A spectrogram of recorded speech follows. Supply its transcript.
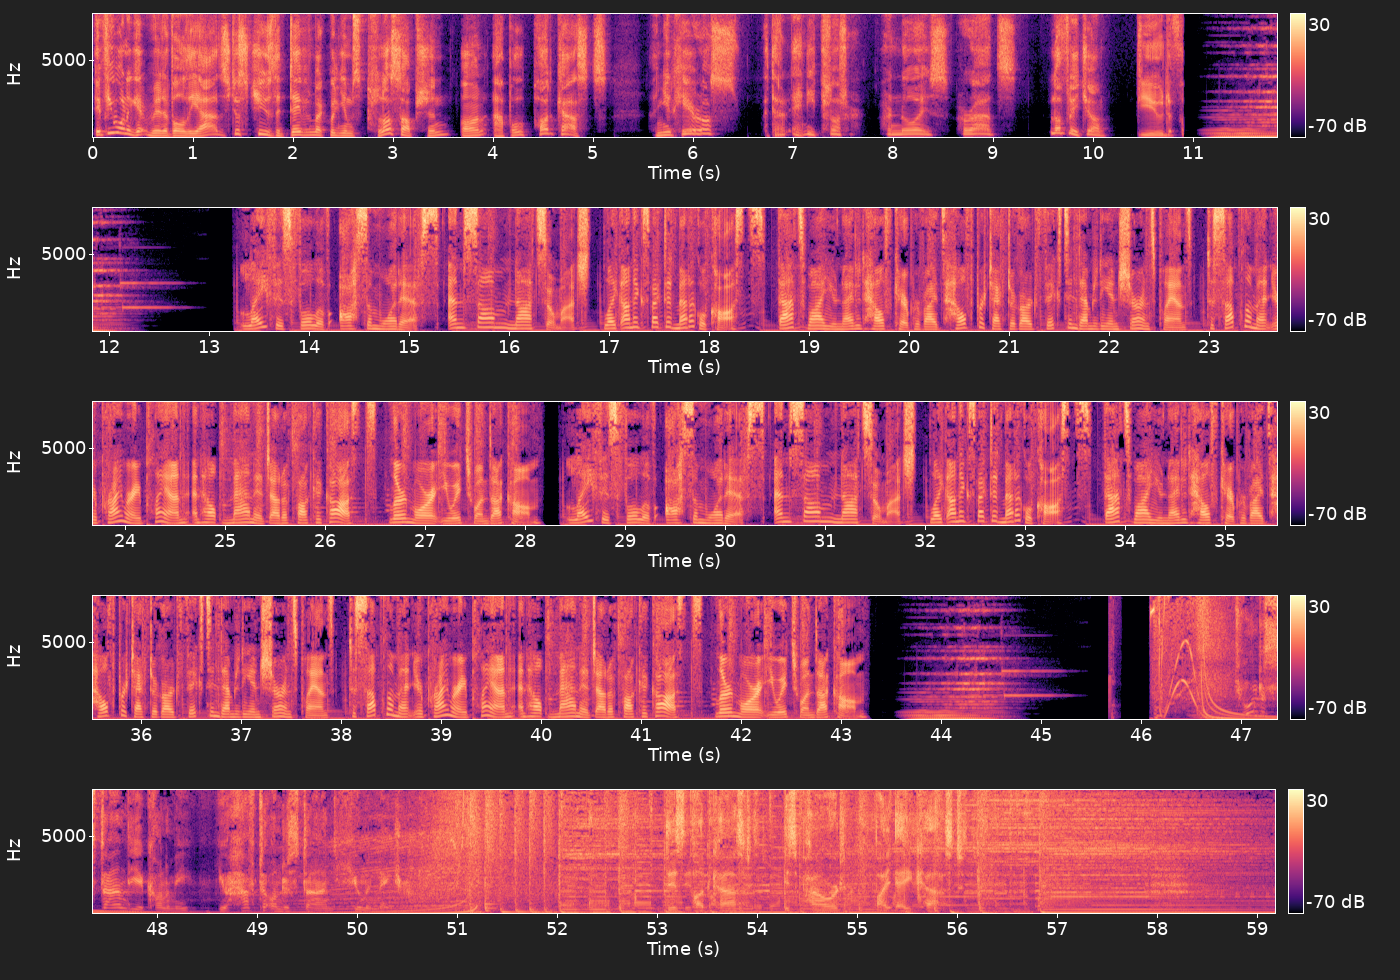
If you want to get rid of all the ads, just choose the David McWilliams Plus option on Apple Podcasts, and you'll hear us without any clutter or noise or ads. Lovely, John. Beautiful. Life is full of awesome what ifs, and some not so much, like unexpected medical costs. That's why United Healthcare provides Health Protector Guard fixed indemnity insurance plans to supplement your primary plan and help manage out of pocket costs. Learn more at uh1.com. Life is full of awesome what ifs, and some not so much, like unexpected medical costs. That's why United Healthcare provides Health Protector Guard fixed indemnity insurance plans to supplement your primary plan and help manage out of pocket costs. Learn more at uh1.com. To understand the economy, you have to understand human nature. This podcast is powered by ACAST.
